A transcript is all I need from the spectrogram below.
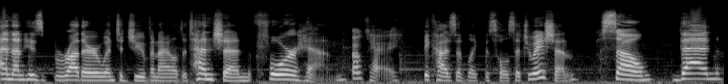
And then his brother went to juvenile detention for him okay. Because of like this whole situation. So then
